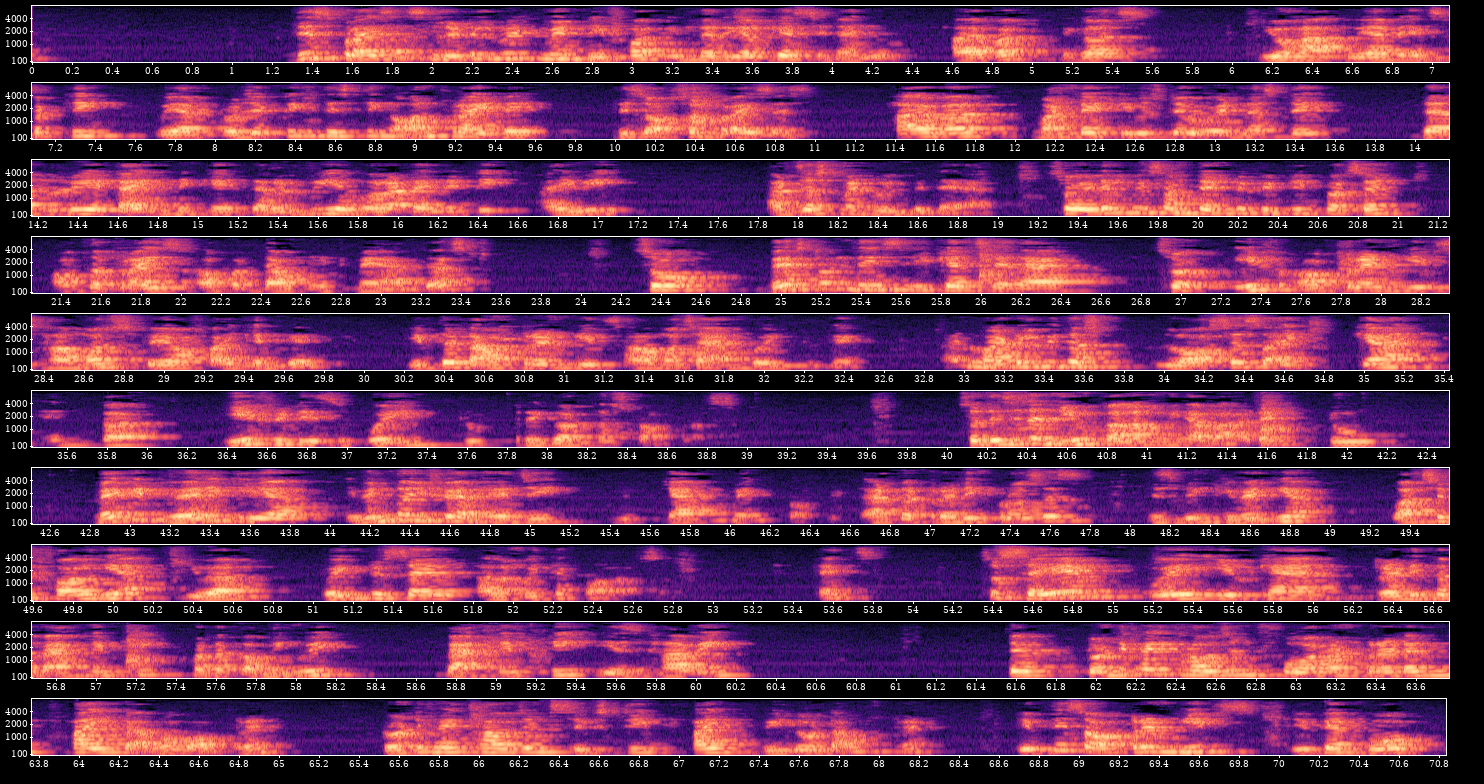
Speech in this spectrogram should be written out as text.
these prices little bit may differ in the real case scenario. However, because you have we are expecting we are projecting this thing on Friday, this option prices. However, Monday, Tuesday, Wednesday, there will be a time decay, there will be a volatility, IV adjustment will be there. So it will be some 10 to 15 percent of the price up or down it may adjust. So based on this you can say that so if uptrend gives how much payoff I can get, if the downtrend gives how much I am going to get? And what will be the losses I can incur if it is going to trigger the stop loss. So this is a new column we have added to make it very clear even though if you are hedging you can make profit. And the trading process is being given here. Once it fall here you are going to sell along with a call option hence so same way you can trade in the bank nifty for the coming week bank nifty is having the 25,405 above uptrend 25,065 below downtrend. If this uptrend gives you can go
